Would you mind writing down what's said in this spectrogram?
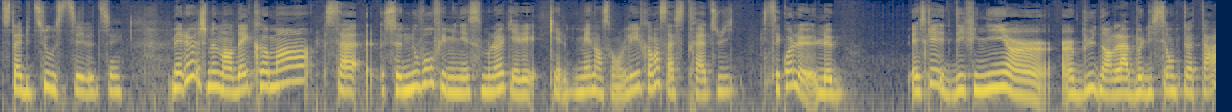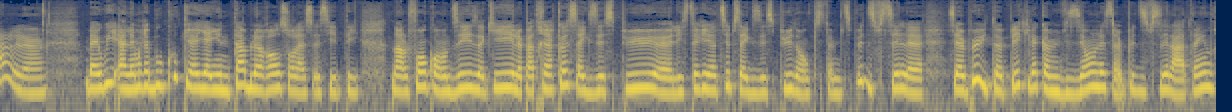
tu t'habitues au style tu sais Mais là, je me demandais comment ça, ce nouveau féminisme-là qu'elle qu'elle met dans son livre, comment ça se traduit? C'est quoi le... le- Est-ce qu'elle définit un, un but dans l'abolition totale? Ben oui, elle aimerait beaucoup qu'il y ait une table rase sur la société. Dans le fond, qu'on dise, OK, le patriarcat, ça existe plus, euh, les stéréotypes, ça existe plus, donc c'est un petit peu difficile. euh, c'est un peu utopique, là, comme vision, là, c'est un peu difficile à atteindre.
